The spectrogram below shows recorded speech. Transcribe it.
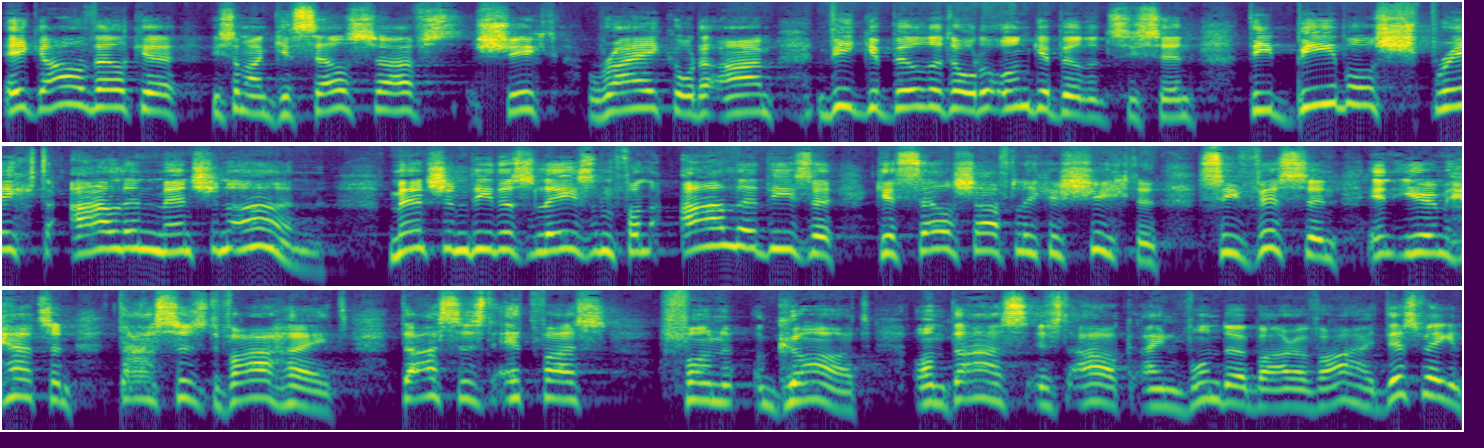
egal welche ich sag mal, Gesellschaftsschicht, reich oder arm, wie gebildet oder ungebildet sie sind, die Bibel spricht allen Menschen an. Menschen, die das lesen von all diese gesellschaftlichen Schichten, sie wissen in ihrem Herzen, das ist Wahrheit, das ist etwas von Gott. Und das ist auch eine wunderbare Wahrheit. Deswegen,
